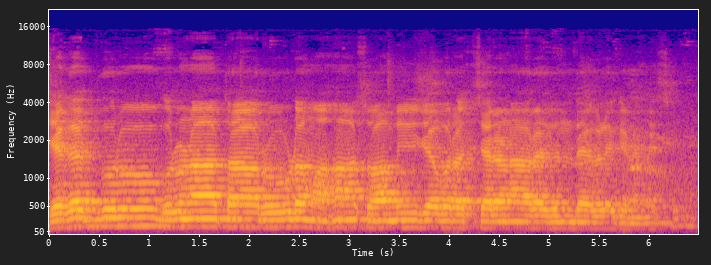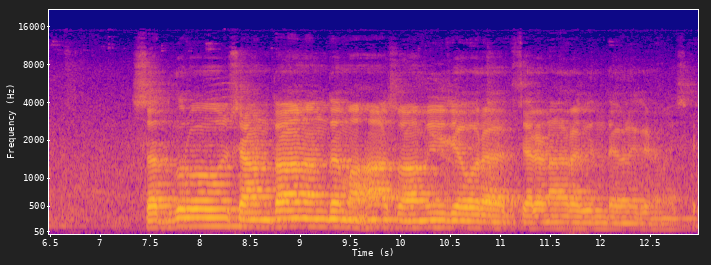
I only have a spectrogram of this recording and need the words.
ಜಗದ್ಗುರು ಗುರುನಾಥಾರೂಢ ಮಹಾಸ್ವಾಮೀಜಿಯವರ ಚರಣಾರವಿಂದಗಳಿಗೆ ನಮಿಸಿ ಸದ್ಗುರು ಶಾಂತಾನಂದ ಮಹಾಸ್ವಾಮೀಜಿಯವರ ಚರಣಾರವಿಂದಗಳಿಗೆ ನಮಿಸಿ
